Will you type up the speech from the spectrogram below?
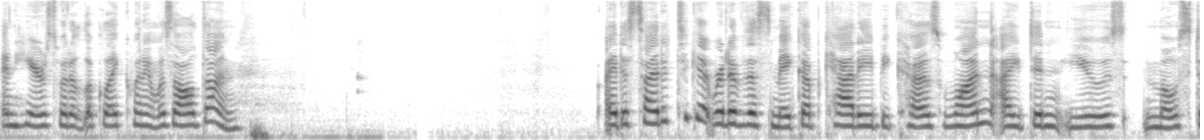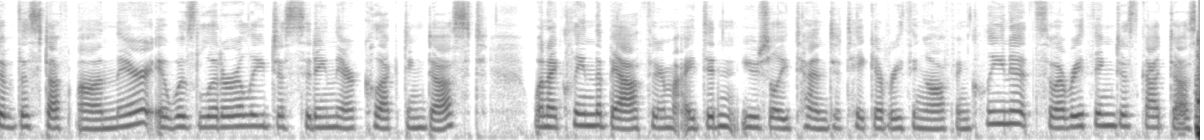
And here's what it looked like when it was all done. I decided to get rid of this makeup caddy because one, I didn't use most of the stuff on there. It was literally just sitting there collecting dust. When I cleaned the bathroom, I didn't usually tend to take everything off and clean it, so everything just got dusty.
